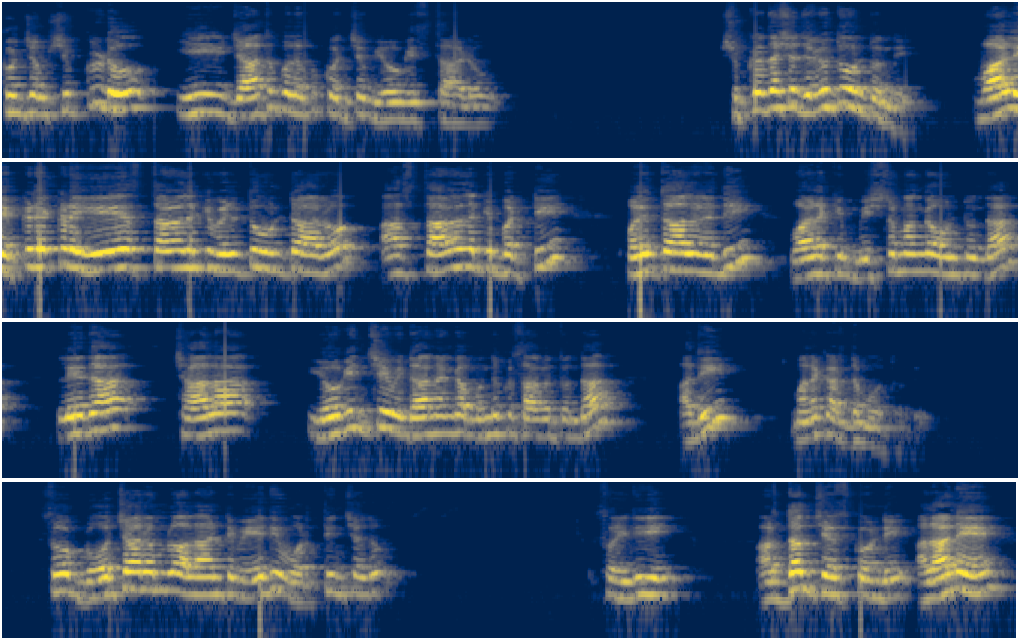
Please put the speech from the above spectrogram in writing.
కొంచెం శుక్రుడు ఈ జాతకులకు కొంచెం యోగిస్తాడు. శుక్రదశ జరుగుతూ ఉంటుంది. వాళ్ళు ఎక్కడెక్కడ ఏ స్థానాలకి వెళ్తూ ఉంటారో ఆ స్థానాలకి బట్టి ఫలితాలు అనేది వాళ్ళకి మిశ్రమంగా ఉంటుందా? లేదా చాలా యోగించే విధానంగా ముందుకు సాగుతుందా? అది మనకు అర్థమవుతుంది. సో గోచారంలో అలాంటివి ఏది వర్తించదు. సో ఇది అర్థం చేసుకోండి. అలానే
